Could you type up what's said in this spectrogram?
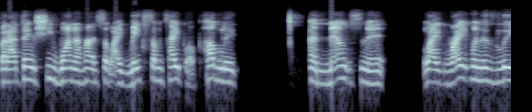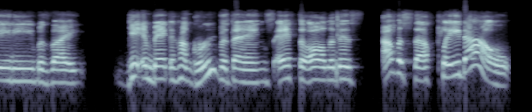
But I think she wanted her to like make some type of public announcement, like right when this lady was like getting back in her groove of things after all of this other stuff played out.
